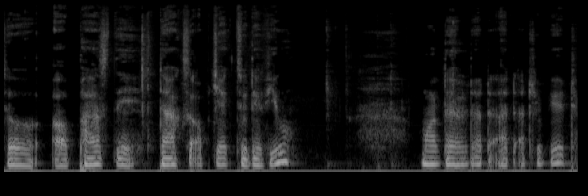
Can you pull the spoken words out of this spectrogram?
So I'll pass the task object to the view model.add attribute.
